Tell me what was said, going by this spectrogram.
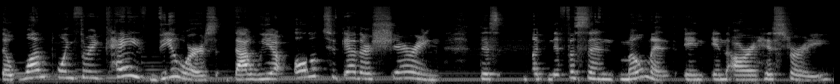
the 1.3k viewers that we are all together sharing this magnificent moment in in our history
